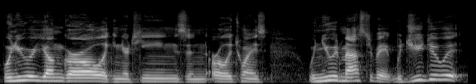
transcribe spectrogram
When you were a young girl, like in your teens and early twenties, when you would masturbate, would you do it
